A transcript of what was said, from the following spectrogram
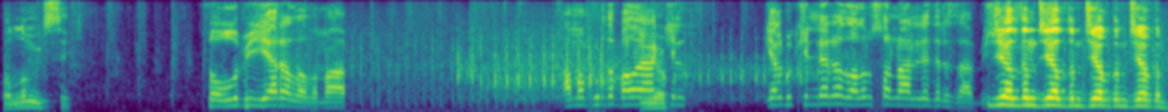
Sollu mu gitsek? Sollu bir yer alalım abi. Ama burada bayağı Yok. kill... Gel bu killleri alalım sonra hallederiz abi. Cıldım cıldım cıldım cıldım.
